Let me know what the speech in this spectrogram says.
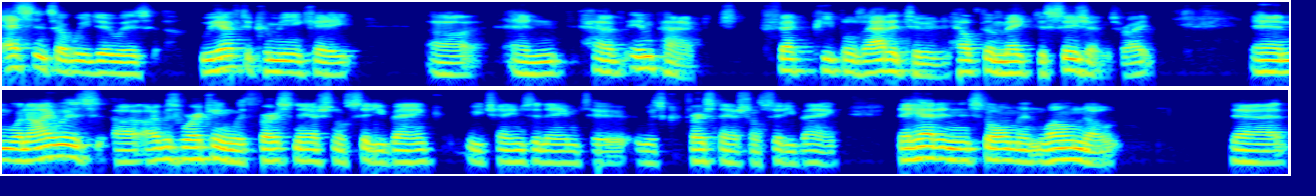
essence of what we do is we have to communicate uh, and have impact, affect people's attitude, help them make decisions, right? And when I was, uh, I was working with First National City Bank, we changed the name to, it was First National City Bank. They had an installment loan note that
